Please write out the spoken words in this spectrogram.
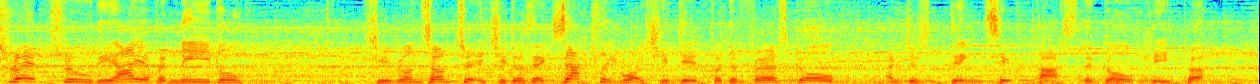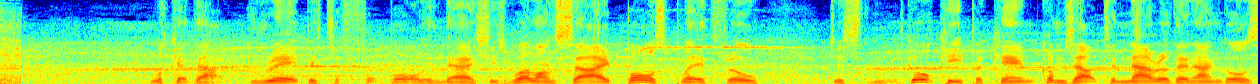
thread through the eye of a needle she runs onto it and she does exactly what she did for the first goal and just dinks it past the goalkeeper. Look at that, great bit of football in there. She's well onside, ball's played through. Just goalkeeper came, comes out to narrow then angles.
